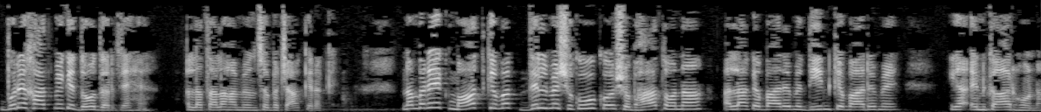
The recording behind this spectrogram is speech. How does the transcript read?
برے خاتمے کے دو درجے ہیں۔ اللہ تعالیٰ ہمیں ان سے بچا کے رکھے۔ نمبر ایک، موت کے وقت دل میں شکوک و شبہات ہونا، اللہ کے بارے میں، دین کے بارے میں یا انکار ہونا۔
